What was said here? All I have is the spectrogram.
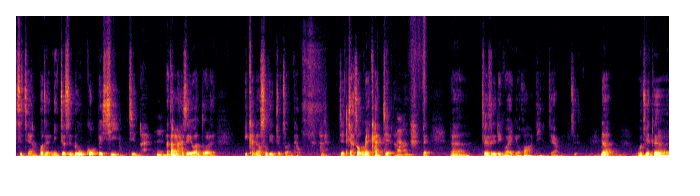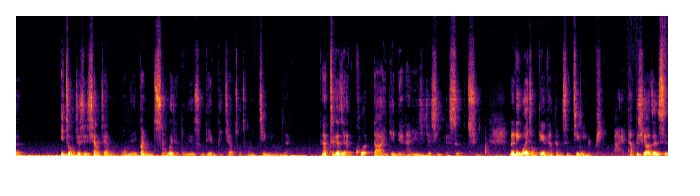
是这样。或者你就是路过被吸引进来，嗯那当然还是有很多人一看到书店就转头，哎，就假装没看见啊。嗯 对，那这是另外一个话题，这样子。那我觉得一种就是像这样，我们一般所谓的独立书店比较着重于经营人，那这个人扩大一点点，他也许就是一个社区。那另外一种店，它可能是经营品牌，它不需要认识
